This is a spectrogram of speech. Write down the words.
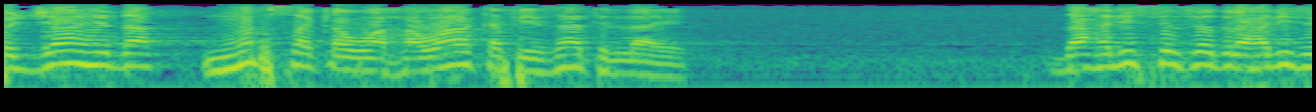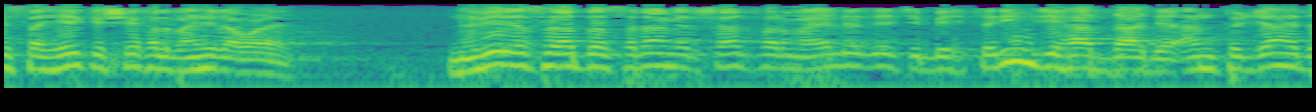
تجاهد نفسك وهواك في ذات الله دا حدیث سلسله الحدیث صحیح کې شیخ البانی راوړی نبی رسول الله صلی الله علیه ارشاد فرمایلی دی چې بهترین جهاد دا دی ان تجاهد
